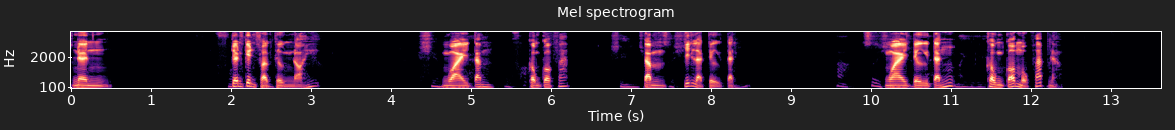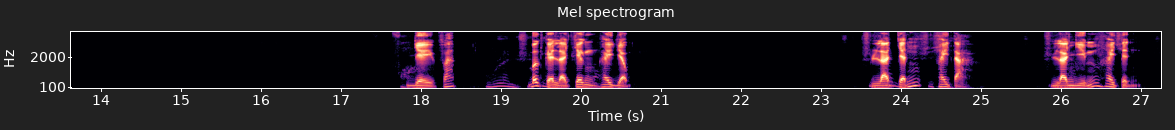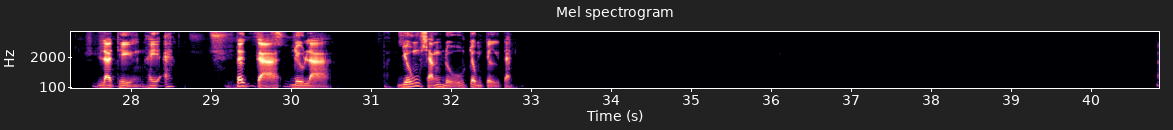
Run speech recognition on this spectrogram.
Nên trên kinh phật thường nói, ngoài tâm không có pháp, tâm chính là tự tánh. Ngoài tự tánh không có một pháp nào. Về pháp, bất kể là chân hay vọng, là chánh hay tà, là nhiễm hay tịnh, là thiện hay ác, tất cả đều là vốn sẵn đủ trong tự tánh.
